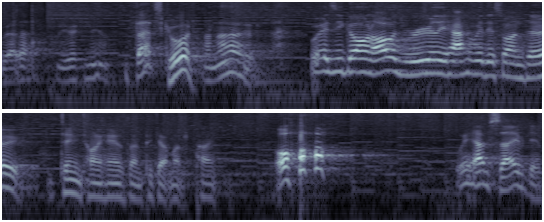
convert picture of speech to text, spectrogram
About that? What do you reckon now? That's good. I know. Where's he going? I was really happy with this one too. Teeny tiny hands don't pick up much paint. Oh, we have saved him.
